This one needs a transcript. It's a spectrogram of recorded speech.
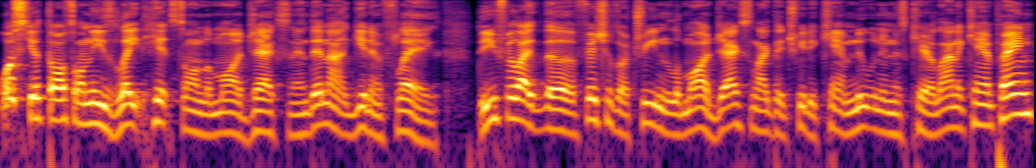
What's your thoughts on these late hits on Lamar Jackson and they're not getting flags? Do you feel like the officials are treating Lamar Jackson like they treated Cam Newton in his Carolina campaign?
